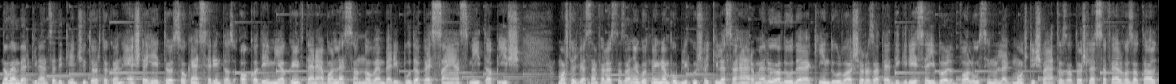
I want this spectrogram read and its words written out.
November 9-én csütörtökön este 7-től szokás szerint az Akadémia könyvtárában lesz a novemberi Budapest Science Meetup is. Most, hogy veszem fel ezt az anyagot, még nem publikus, hogy ki lesz a három előadó, de kiindulva a sorozat eddigi részeiből valószínűleg most is változatos lesz a felhozatal,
